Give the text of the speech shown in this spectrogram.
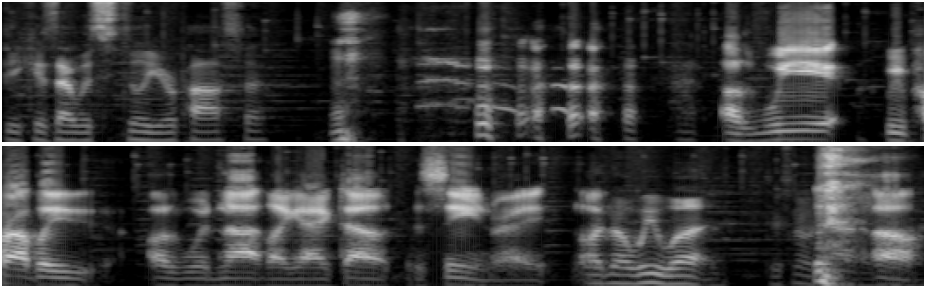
because I would steal your pasta. uh, we we probably uh, would not like act out the scene, right? Oh no, we would. There's no doubt. Oh.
